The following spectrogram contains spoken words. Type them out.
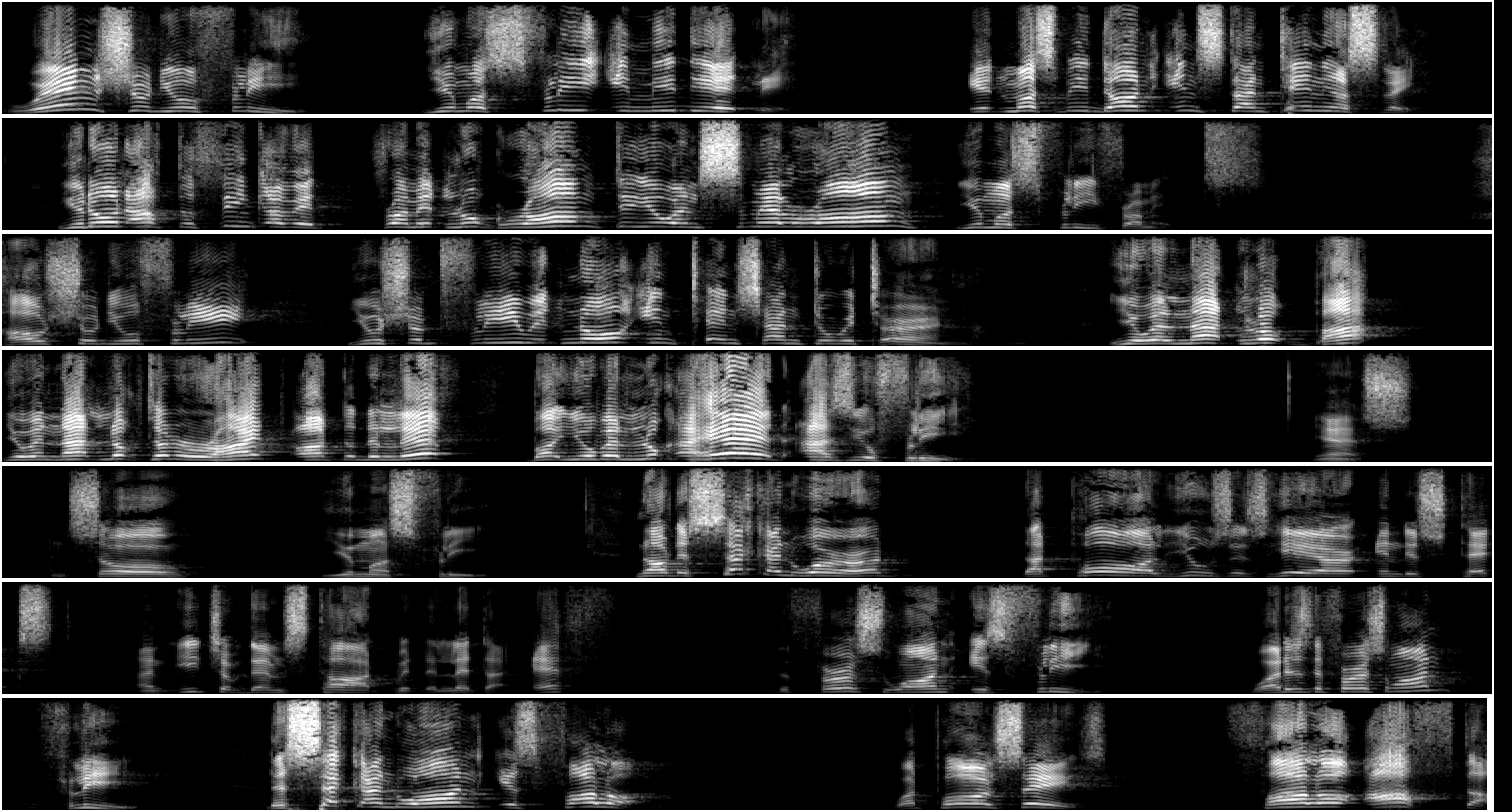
When should you flee? You must flee immediately. It must be done instantaneously. You don't have to think of it from it look wrong to you and smell wrong. You must flee from it. How should you flee? You should flee with no intention to return. You will not look back. You will not look to the right or to the left, but you will look ahead as you flee. Yes. And so you must flee. Now, the second word that Paul uses here in this text, and each of them start with the letter F. The first one is flee. What is the first one? Flee. The second one is follow. What Paul says, follow after.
